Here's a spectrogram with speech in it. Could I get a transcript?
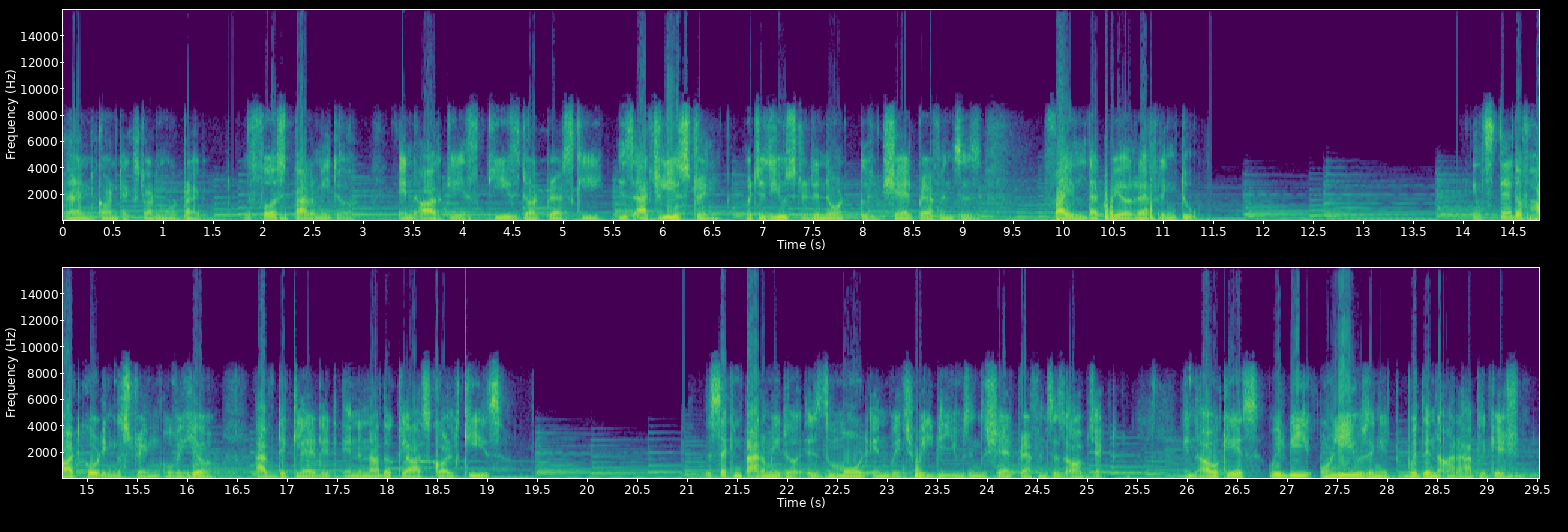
and context dot mode private. The first parameter in our case keys.prefs key is actually a string which is used to denote the shared preferences file that we are referring to. Instead of hard coding the string over here, I've declared it in another class called keys. The second parameter is the mode in which we'll be using the shared preferences object. In our case, we'll be only using it within our application,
